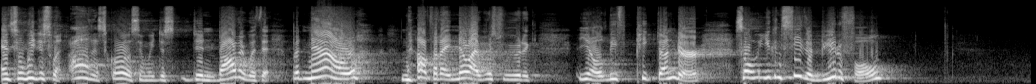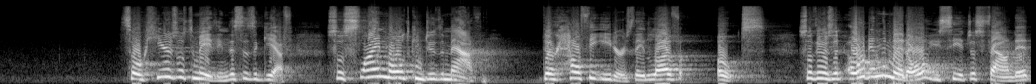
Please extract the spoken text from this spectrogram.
And so we just went, oh, that's gross, and we just didn't bother with it. But now, now that I know, I wish we would have you know, at least peeked under. So you can see they're beautiful. So here's what's amazing. This is a gift. So slime mold can do the math. They're healthy eaters. They love oats. So there's an oat in the middle. You see it just found it.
